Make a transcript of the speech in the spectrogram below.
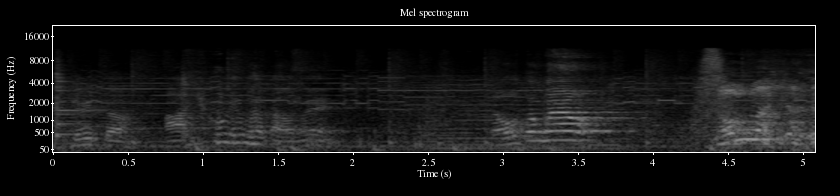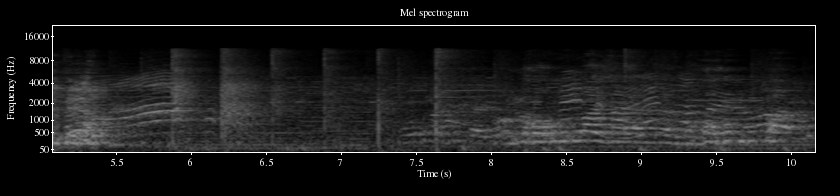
재밌다. 아, 형이가 다음에. 자, 어떤가요? 너무 맛있는데요? 너무 난다. 너무 맛.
